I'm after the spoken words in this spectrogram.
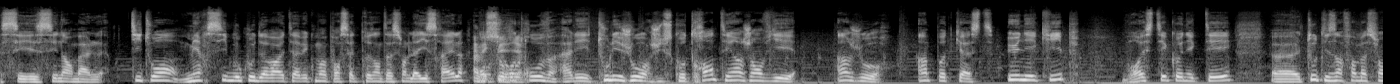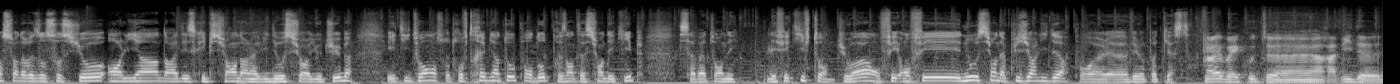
C'est normal. Titouan, merci beaucoup d'avoir été avec moi pour cette présentation de la Israël. Avec On se retrouve, allez, tous les jours jusqu'au 31 janvier. Un jour, un podcast, une équipe. Restez connectés. Euh, toutes les informations sur nos réseaux sociaux, en lien dans la description, dans la vidéo sur YouTube. Et Titouan, on se retrouve très bientôt pour d'autres présentations d'équipe. Ça va tourner. L'effectif tourne, tu vois. On fait, on fait, nous aussi, on a plusieurs leaders pour euh, le Vélo Podcast. Ouais, bah écoute, euh, ravi de,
